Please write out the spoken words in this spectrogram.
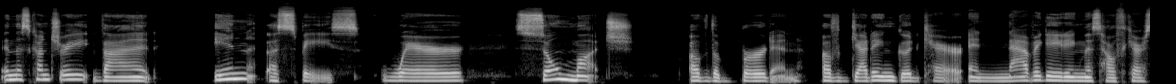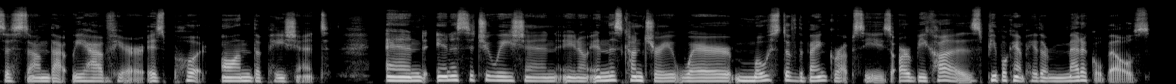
in this country that in a space where so much of the burden of getting good care and navigating this healthcare system that we have here is put on the patient. And in a situation, you know, in this country where most of the bankruptcies are because people can't pay their medical bills.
